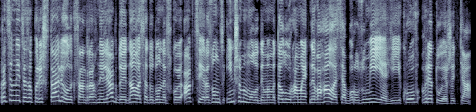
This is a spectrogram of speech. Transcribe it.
Працівниця Запоріжсталі Олександра Гниляк доєдналася до донорської акції разом з іншими молодими металургами. Не вагалася, бо розуміє, її кров врятує життя.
